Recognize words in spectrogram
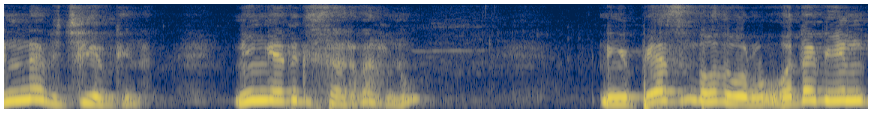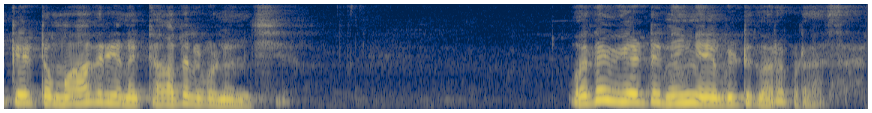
என்ன விஜய் அப்படின்னு? நீங்கள் எதுக்கு சார் வரணும்? நீங்கள் பேசும்போது ஒரு உதவின்னு கேட்ட மாதிரி எனக்கு காதல் பண்ணுச்சு உதவி கேட்டு நீங்கள் என் வீட்டுக்கு வரக்கூடாது சார்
